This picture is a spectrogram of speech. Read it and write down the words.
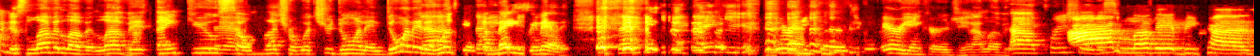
I just love it, love it, love it. Thank you yes. so much for what you're doing and doing it yes, and looking amazing you. at it. Thank you. Thank you. very encouraging. Very encouraging. I love it. I appreciate I it. I love it because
